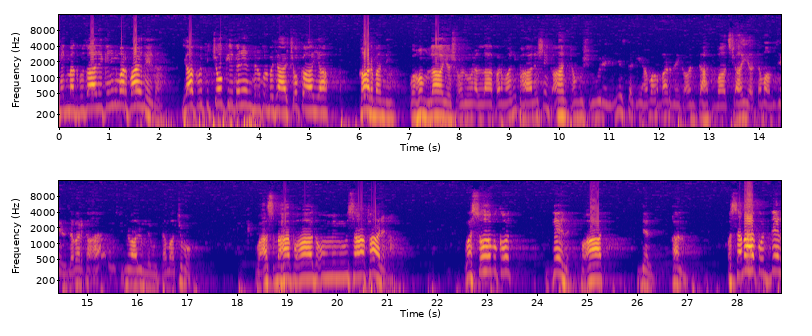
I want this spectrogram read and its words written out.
خدمت گزاری کنی مر فائدہ دا. یا کہ ہوتی چوکی کنی بالکل بجائے چوکا یا کار بندی وهم لا يشعرون اللہ فرمانی کہ حالش ایک آن چونگ شعور ہے جس ہما مرد ایک آن تحت بادشاہی ہے تمام زیر زبر کا، آن معلوم نبو تمام چبو واسبح فؤاد ام موسیٰ فارغ وصوب کو دل، فؤاد دل، قلب۔ و سبا کو دل،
